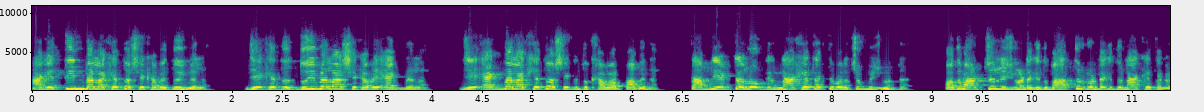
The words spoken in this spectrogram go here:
আগে তিন বেলা খেত, সে খাবে দুই বেলা। যে খেত দুই বেলা, সে খাবে এক বেলা। যে এক বেলা খেত, সে কিন্তু খাবার পাবে না। তা আপনি একটা লোক না খেয়ে থাকতে পারে চব্বিশ ঘণ্টা অথবা আটচল্লিশ ঘণ্টা, কিন্তু বাহাত্তর ঘণ্টা কিন্তু না খেয়ে থাকা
